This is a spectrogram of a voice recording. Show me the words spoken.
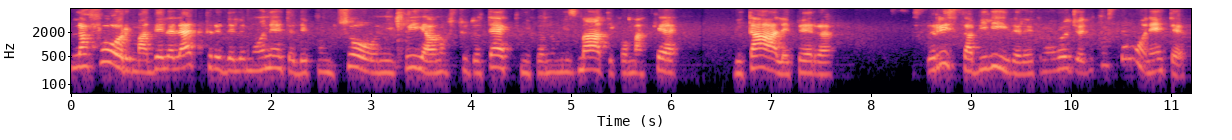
la forma delle lettere delle monete, dei punzoni, qui è uno studio tecnico, numismatico, ma che è vitale per ristabilire le cronologie di queste monete,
